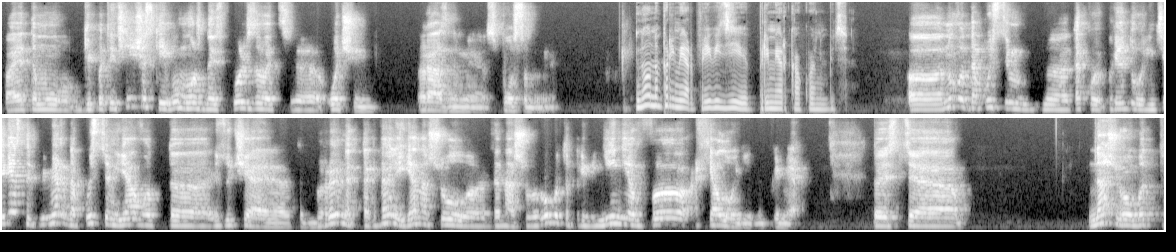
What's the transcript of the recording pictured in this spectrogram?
Поэтому гипотетически его можно использовать э, очень разными способами. Ну, например, приведи пример какой-нибудь. Э, ну вот, допустим, э, такой приду интересный пример. Допустим, я вот изучая как бы, рынок и так далее, я нашел для нашего робота применение в археологии, например. То есть наш робот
